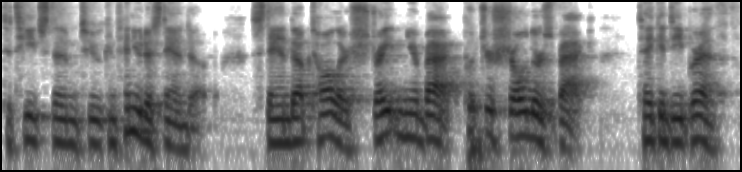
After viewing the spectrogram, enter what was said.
to teach them to continue to stand up, stand up taller, straighten your back, put your shoulders back, take a deep breath.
